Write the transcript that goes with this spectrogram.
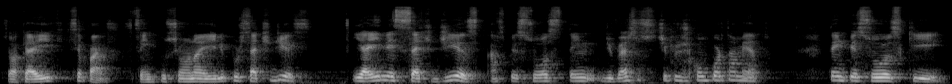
Só que aí o que você faz? Você impulsiona ele por sete dias. E aí, nesses sete dias, as pessoas têm diversos tipos de comportamento. Tem pessoas que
